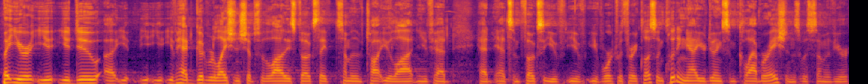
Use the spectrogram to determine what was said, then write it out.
But you're, you you do uh, you, you have had good relationships with a lot of these folks. They some of them have taught you a lot, and you've had had had some folks that you've you've you've worked with very closely, including now you're doing some collaborations with some of your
